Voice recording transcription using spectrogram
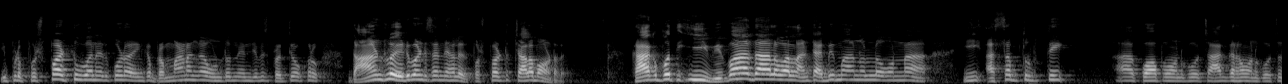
ఇప్పుడు పుష్ప టూ అనేది కూడా ఇంకా బ్రహ్మాండంగా ఉంటుంది అని చెప్పేసి ప్రతి ఒక్కరు దాంట్లో ఎటువంటి సందేహం లేదు. పుష్ప టూ చాలా బాగుంటుంది. కాకపోతే ఈ వివాదాల వల్ల అంటే అభిమానుల్లో ఉన్న ఈ అసంతృప్తి కోపం అనుకోవచ్చు ఆగ్రహం అనుకోవచ్చు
